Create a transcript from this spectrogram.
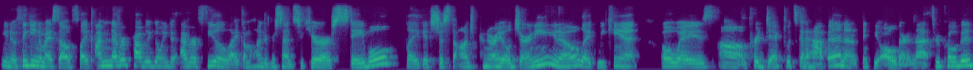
you know thinking to myself like i'm never probably going to ever feel like i'm 100% secure or stable. Like it's just the entrepreneurial journey you know like we can't always um, predict what's going to happen. I don't think we all learned that through covid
